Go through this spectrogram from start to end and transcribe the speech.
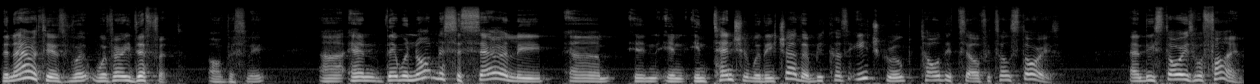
the narratives were, were, very different, obviously, uh, and they were not necessarily um, in, in, in tension with each other because each group told itself its own stories. And these stories were fine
